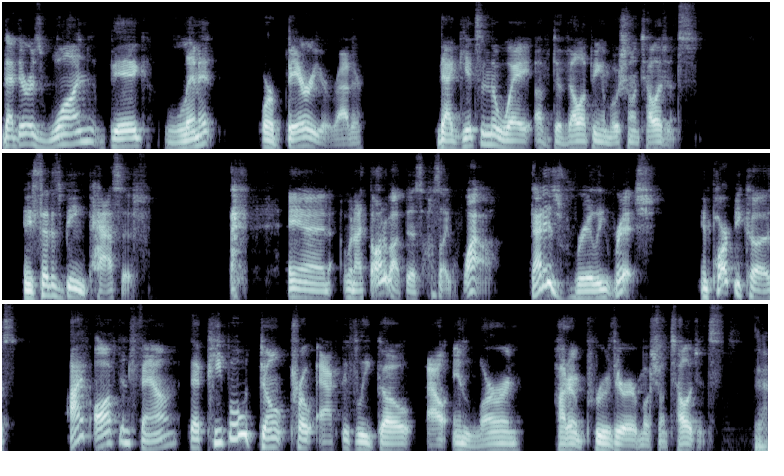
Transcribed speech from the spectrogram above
that there is one big limit or barrier rather that gets in the way of developing emotional intelligence. And he said it's being passive. And when I thought about this, I was like, wow, that is really rich. In part because I've often found that people don't proactively go out and learn how to improve their emotional intelligence. Yeah.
